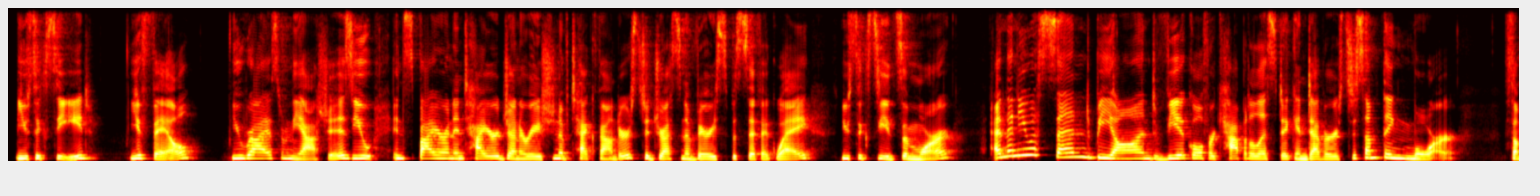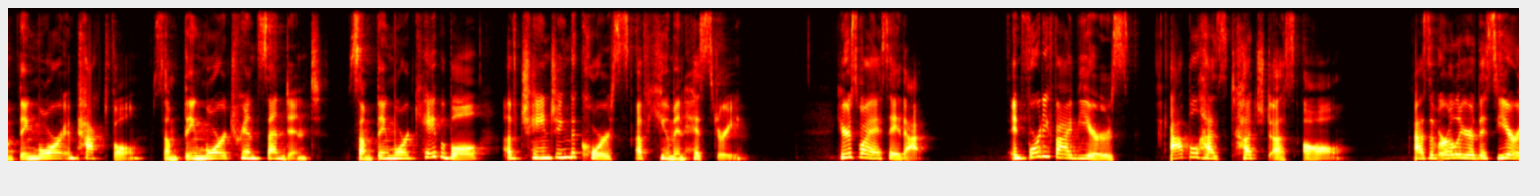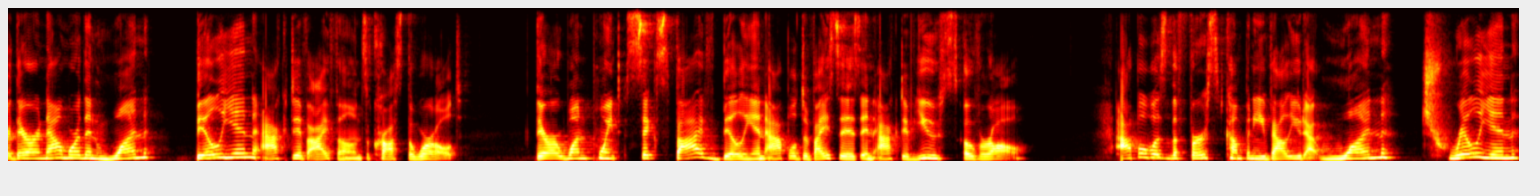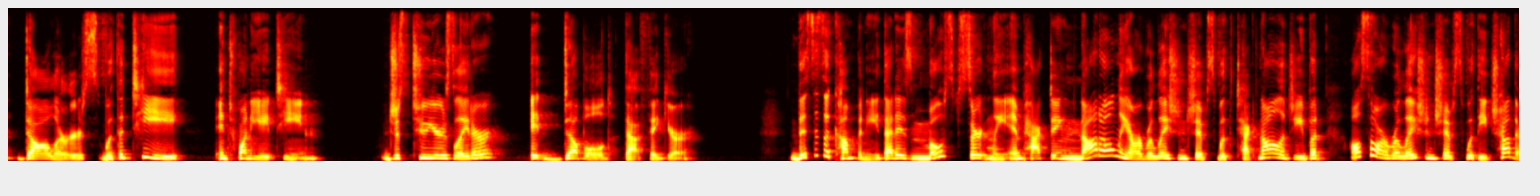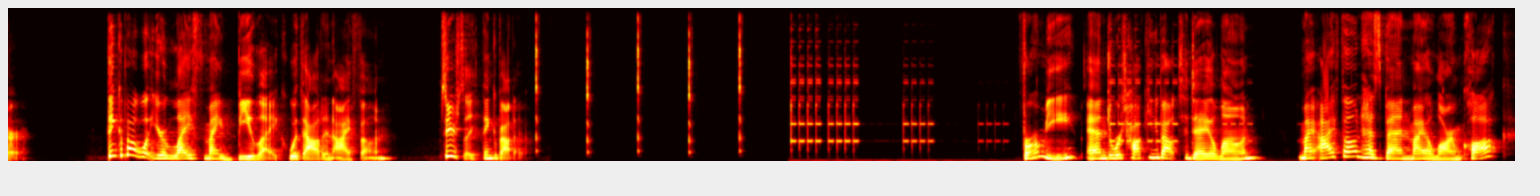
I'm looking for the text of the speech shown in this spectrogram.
You succeed, you fail, you rise from the ashes, you inspire an entire generation of tech founders to dress in a very specific way, you succeed some more, and then you ascend beyond vehicle for capitalistic endeavors to something more, something more impactful, something more transcendent, something more capable of changing the course of human history. Here's why I say that. In 45 years, Apple has touched us all. As of earlier this year, there are now more than 1 billion active iPhones across the world. There are 1.65 billion Apple devices in active use overall. Apple was the first company valued at $1 trillion with a T in 2018. Just two years later, it doubled that figure. This is a company that is most certainly impacting not only our relationships with technology, but also our relationships with each other. Think about what your life might be like without an iPhone. Seriously, think about it. For me, and we're talking about today alone, my iPhone has been my alarm clock,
